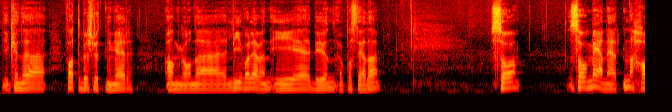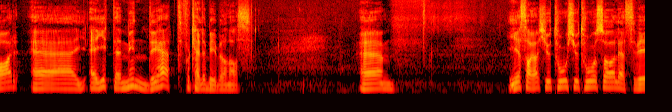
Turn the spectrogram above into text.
De kunne fatte beslutninger angående liv og leven i byen og på stedet. Så, så menigheten har eh, gitt en myndighet, forteller Bibelen oss. Eh, I Isaiah 22, 22 så leser vi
